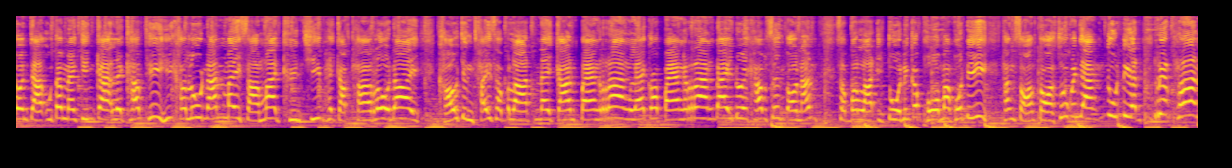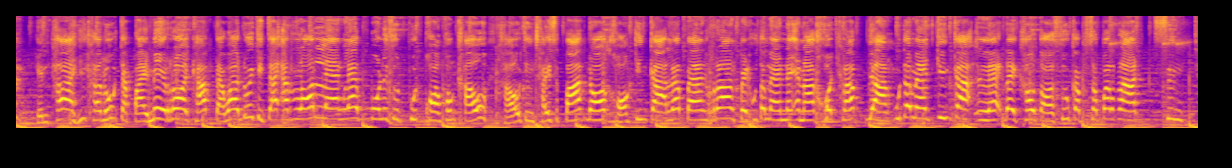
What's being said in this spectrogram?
ต้นจากอุลตร้าแมนกิงกะเลยครับ ที่ฮิคารุนั้นไม่สามารถคืนชีพให้กับทาโร่ได้ เขาจึงใช้สัตว์ปะหลาดในการแปลงร่างและก็แปลงร่างได้ด้วยครับ ซึ่งตอนนั้นสัตว์ปะหลาดอีกตัวหนึงก็โผล่มาพอดี ทั้งสองต่อสู้กันอย่างดุเดือดเลือดพล่านเห็นท่าฮิคารุจะไปไม่รอดครับ แต่ว่าด้วยจิตใจอันร้อนแรงและบริสุทธิ์ผุดผ่องของเขา เขาจึงใช้สปาร์กดอของกิงกะและแปลงร่างเป็นอุลตร้าแมนในอนาคตครับ อย่างอุลตร้าแมนกิงกะและได้เข้าต่อสู้กับสัตว์ปะหลาดซึ่งฉ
